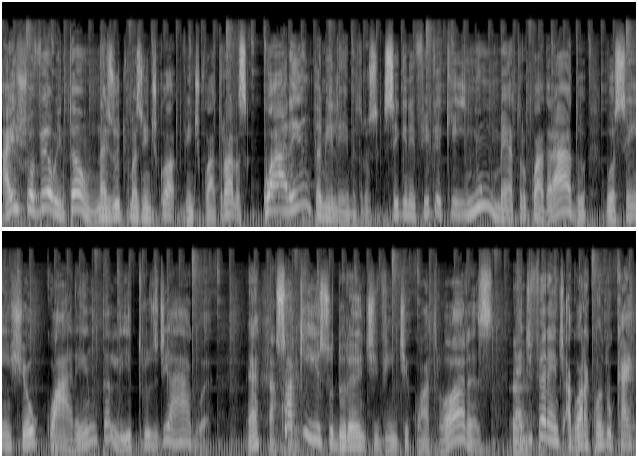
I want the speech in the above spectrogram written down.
Aí choveu, então, nas últimas 24 24 horas, 40 milímetros. Significa que em um metro quadrado, você encheu 40 litros de água. Né? Tá Só que isso durante 24 horas Ah. é diferente. Agora, quando cai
